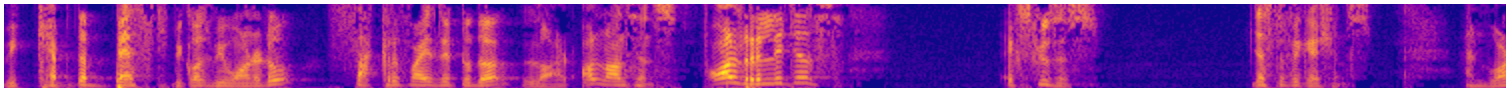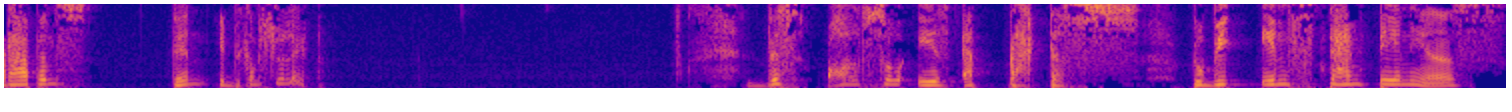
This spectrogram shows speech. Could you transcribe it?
We kept the best because we wanted to sacrifice it to the Lord. All nonsense. All religious excuses. Justifications. And what happens? Then it becomes too late. This also is a practice to be instantaneous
